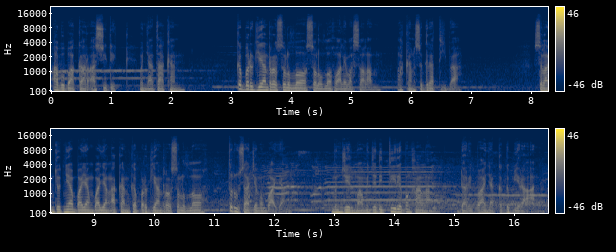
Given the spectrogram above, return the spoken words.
Abu Bakar As-Siddiq menyatakan kepergian Rasulullah Shallallahu Alaihi Wasallam akan segera tiba. Selanjutnya bayang-bayang akan kepergian Rasulullah terus saja membayang, menjelma menjadi tirai penghalang dari banyak kegembiraan.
